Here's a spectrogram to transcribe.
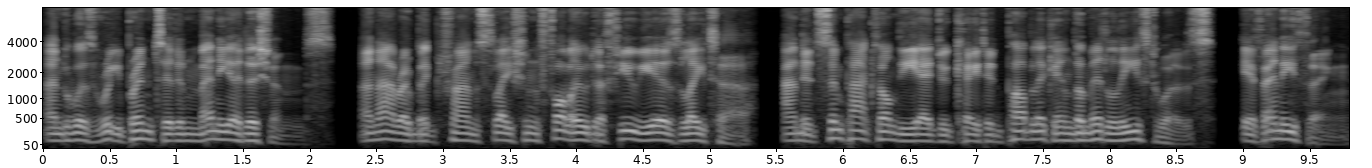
and was reprinted in many editions. An Arabic translation followed a few years later, and its impact on the educated public in the Middle East was, if anything,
